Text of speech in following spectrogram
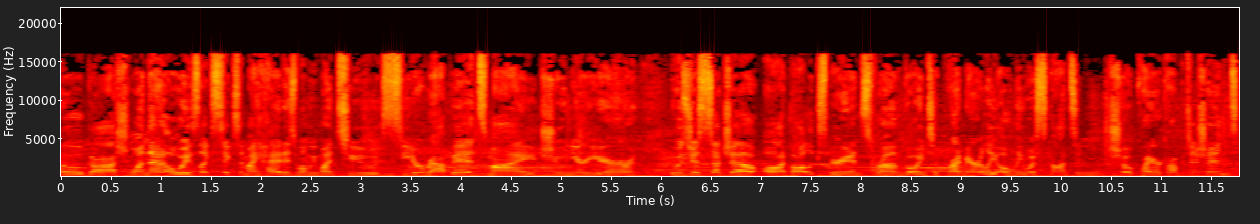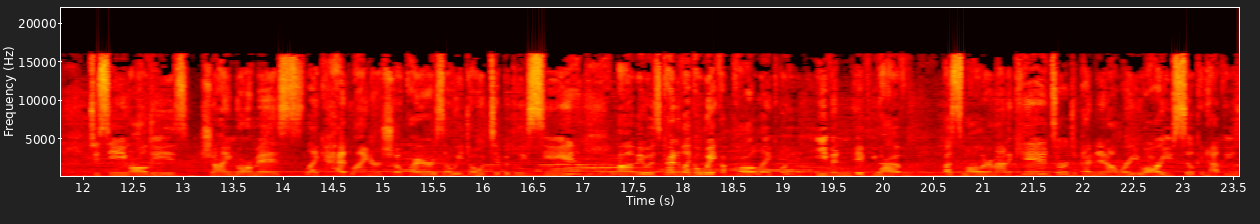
Oh gosh, one that always like sticks in my head is when we went to Cedar Rapids my junior year. It was just such an oddball experience from going to primarily only Wisconsin show choir competitions to seeing all these ginormous like headliner show choirs that we don't typically see. Um, it was kind of like a wake up call. Like even if you have a smaller amount of kids or depending on where you are, you still can have these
